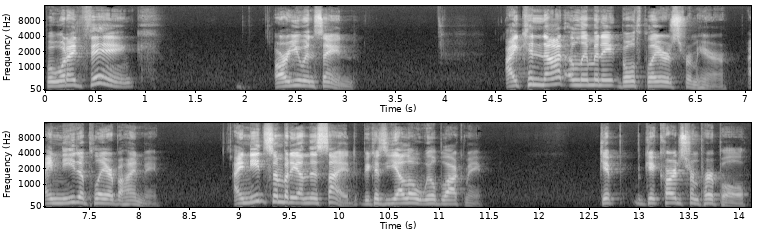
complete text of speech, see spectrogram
But what I think... Are you insane? I cannot eliminate both players from here. I need a player behind me. I need somebody on this side because yellow will block me. Get get cards from purple.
